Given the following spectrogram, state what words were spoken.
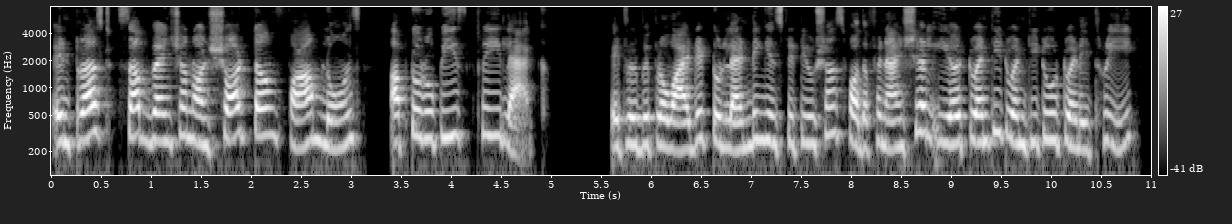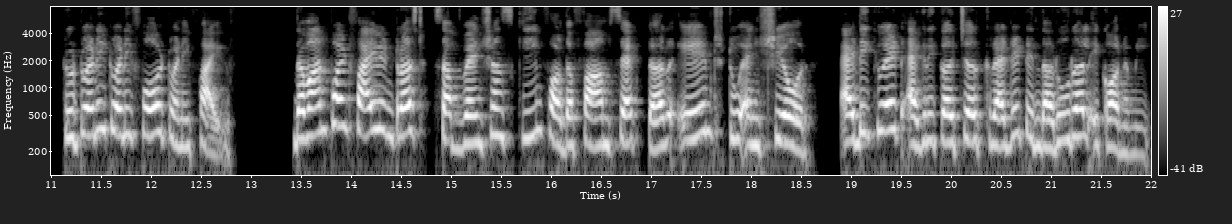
interest subvention on short term farm loans up to rupees 3 lakh. It will be provided to lending institutions for the financial year 2022-23 to 2024-25. The 1.5 interest subvention scheme for the farm sector aimed to ensure adequate agriculture credit in the rural economy.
